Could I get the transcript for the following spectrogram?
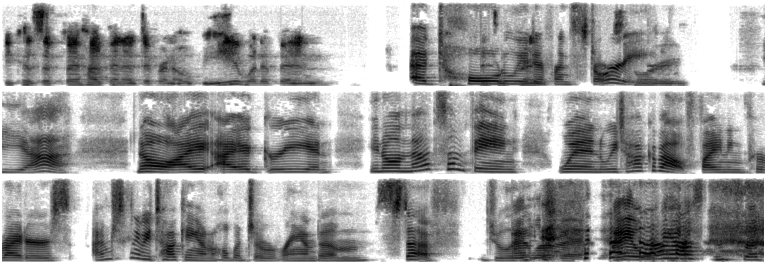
because if it had been a different OB, it would have been a totally a different, different story. story. Yeah. No, I I agree and you know, and that's something when we talk about finding providers, I'm just going to be talking on a whole bunch of random stuff, Julie. I love it. I, well, I have some stuff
